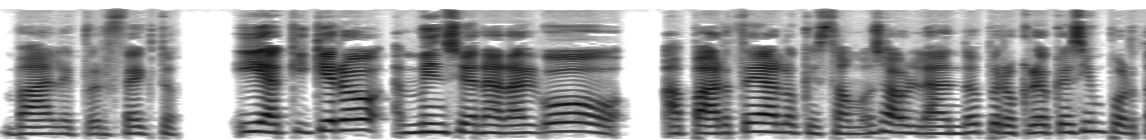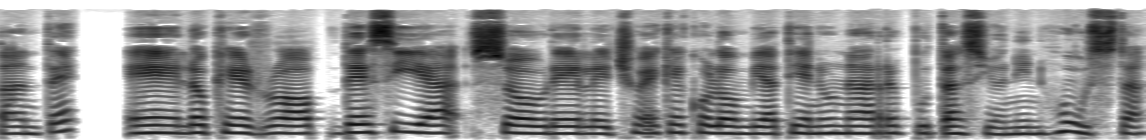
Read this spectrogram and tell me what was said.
Vale, perfecto. Y aquí quiero mencionar algo aparte a lo que estamos hablando, pero creo que es importante eh, lo que Rob decía sobre el hecho de que Colombia tiene una reputación injusta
